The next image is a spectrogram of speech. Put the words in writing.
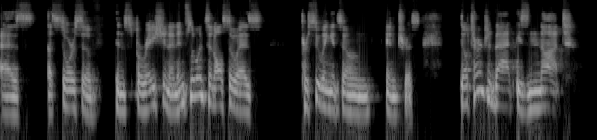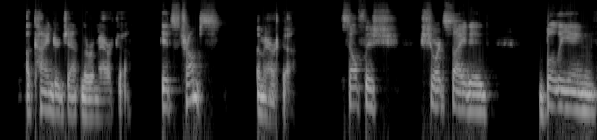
as a source of inspiration and influence and also as pursuing its own interests. The alternative to that is not a kinder, gentler America. It's Trump's America selfish, short sighted, bullying,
